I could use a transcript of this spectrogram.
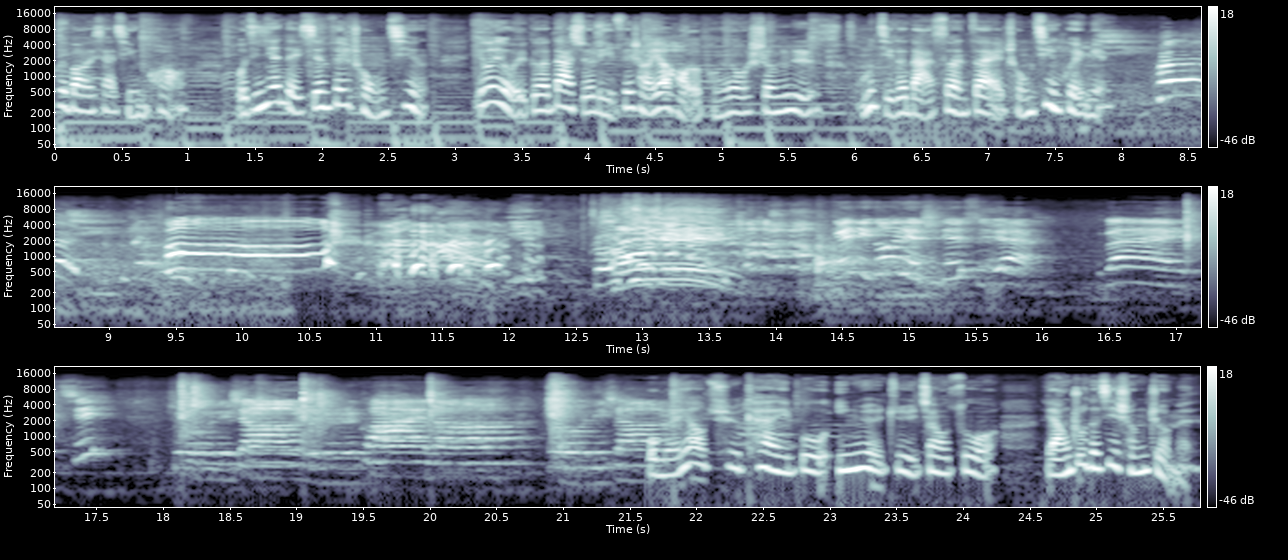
汇报一下情况。我今天得先飞重庆，因为有一个大学里非常要好的朋友生日，我们几个打算在重庆会面。嘿！啊！三二一，重庆！给你多一点时间许愿。预备起！祝你生日快乐！祝你生。我们要去看一部音乐剧，叫做《梁祝的继承者们》。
